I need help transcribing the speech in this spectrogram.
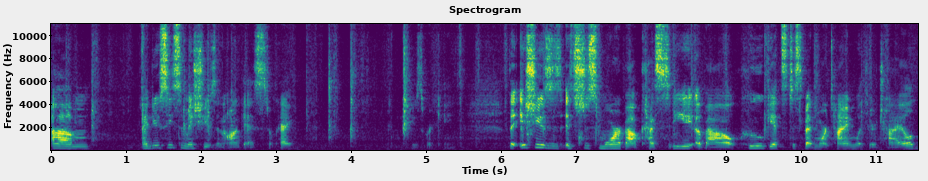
um i do see some issues in august okay? She's working. The issues is it's just more about custody about who gets to spend more time with your child.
